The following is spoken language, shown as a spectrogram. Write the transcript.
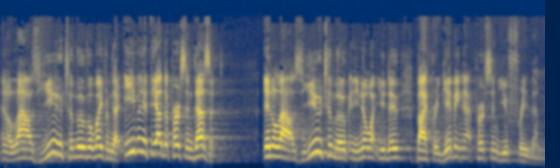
and allows you to move away from there, even if the other person doesn't. It allows you to move, and you know what you do? By forgiving that person, you free them.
